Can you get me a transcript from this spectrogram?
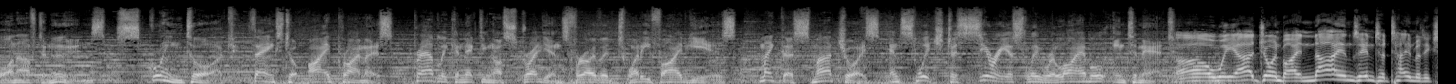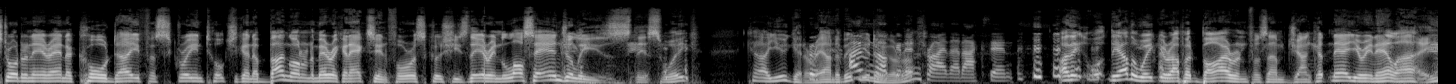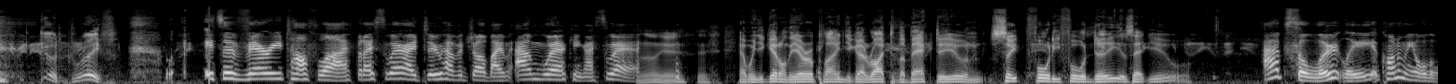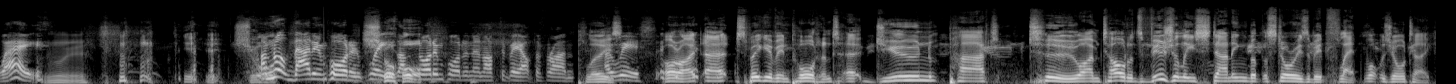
Now on afternoons, Screen Talk. Thanks to iPrimus, proudly connecting Australians for over 25 years. Make the smart choice and switch to seriously reliable internet. Oh, we are joined by Nines Entertainment extraordinaire Anna Cordaiy for Screen Talk. She's going to bung on an American accent for us because she's there in Los Angeles this week. Car, you get around a bit. I'm You're not doing all going to try that accent. I think well, the other week you're up at Byron for some junket. Now you're in LA. Good grief. it's a very tough life, but I swear I do have a job. I am working, I swear. Oh yeah. And when you get on the aeroplane, you go right to the back, do you? And seat 44D, is that you? Absolutely. Economy all the way. Yeah, sure. I'm not that important, please. Sure. I'm not important enough to be up the front. Please. I wish. All right. Uh, speaking of important, uh, Dune Part 2. I'm told it's visually stunning, but the story's a bit flat. What was your take?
